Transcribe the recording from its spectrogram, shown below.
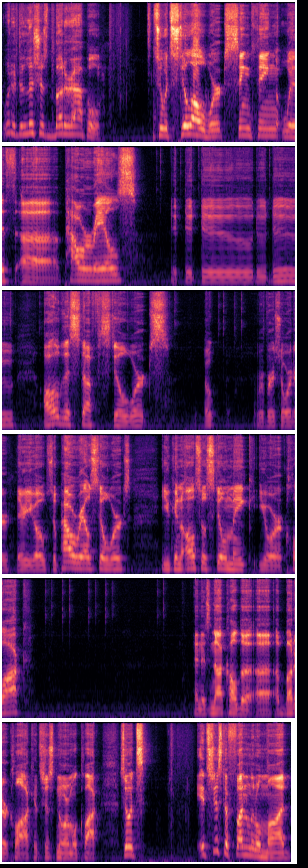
What a delicious butter apple. So it still all works. Same thing with uh, power rails. Do, do, do, do, do. All of this stuff still works. Oh, reverse order. There you go. So power rails still works. You can also still make your clock. And it's not called a, a, a butter clock. It's just normal clock. So it's it's just a fun little mod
